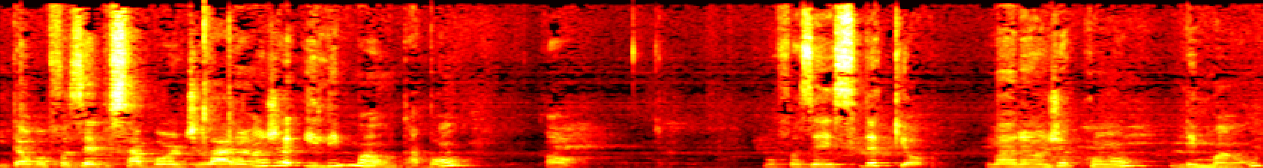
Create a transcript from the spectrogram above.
Então, eu vou fazer do sabor de laranja e limão, tá bom? Ó, vou fazer esse daqui, ó, laranja com limão.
